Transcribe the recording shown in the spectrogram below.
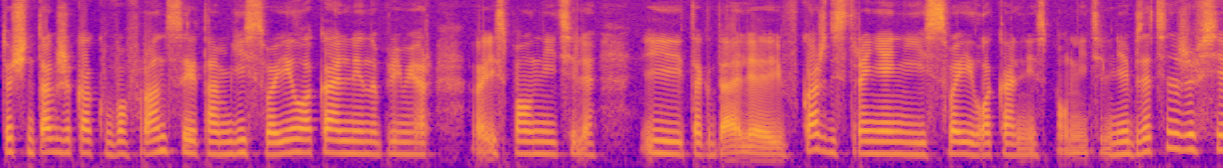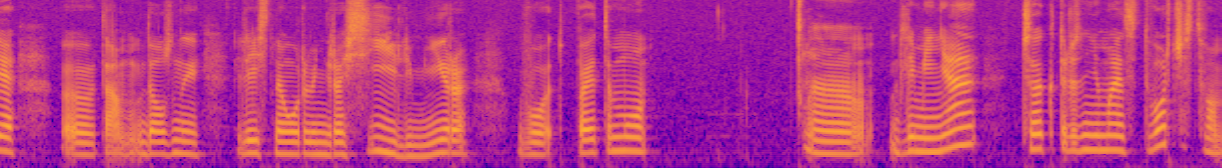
Точно так же, как во Франции, там есть свои локальные, например, э, исполнители и так далее. И в каждой стране они есть свои локальные исполнители. Не обязательно же все э, там должны лезть на уровень России или мира. Вот. Поэтому э, для меня человек, который занимается творчеством,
